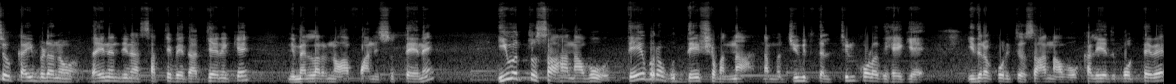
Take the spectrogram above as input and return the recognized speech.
ಯೇಸು ಕೈಬಿಡನು ದೈನಂದಿನ ಸತ್ಯವೇದ ಅಧ್ಯಯನಕ್ಕೆ ನಿಮ್ಮೆಲ್ಲರನ್ನು ಆಹ್ವಾನಿಸುತ್ತೇನೆ. ಇವತ್ತು ಸಹ ನಾವು ದೇವರ ಉದ್ದೇಶವನ್ನ ನಮ್ಮ ಜೀವಿತದಲ್ಲಿ ತಿಳ್ಕೊಳ್ಳೋದು ಹೇಗೆ? ಇದರ ಕುರಿತು ಸಹ ನಾವು ಕಲಿಯೋದಕ್ಕೆ ಹೋಗ್ತೇವೆ.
